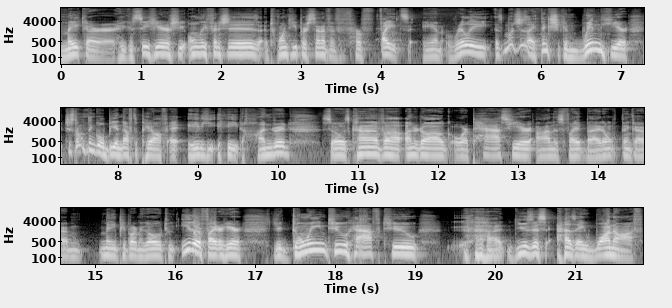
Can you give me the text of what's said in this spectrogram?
maker. You can see here she only finishes 20% of her fights. And really, as much as I think she can win here, just don't think it will be enough to pay off at 8,800. So it's kind of a underdog or pass here on this fight, but I don't think I'm, many people are going to go to either fighter here. You're going to have to uh, use this as a one-off.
